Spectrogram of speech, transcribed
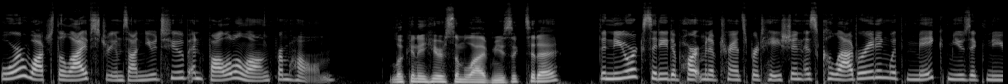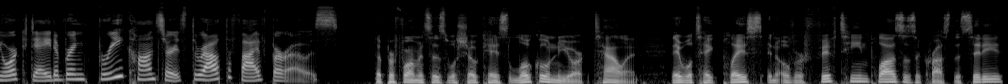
or watch the live streams on YouTube and follow along from home. Looking to hear some live music today? The New York City Department of Transportation is collaborating with Make Music New York Day to bring free concerts throughout the five boroughs. The performances will showcase local New York talent. They will take place in over 15 plazas across the city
